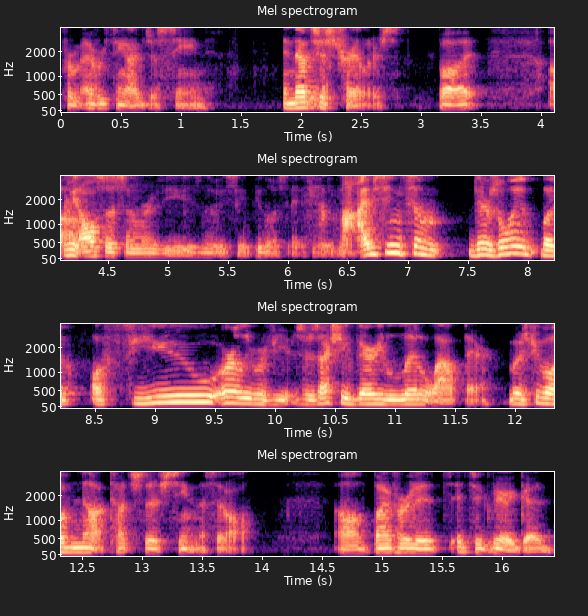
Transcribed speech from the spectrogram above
from everything I've just seen, and that's just trailers. But I mean, also some reviews that we've seen. People say it's really good. I've seen some. There's only like a few early reviews. There's actually very little out there. Most people have not touched or seen this at all. Um, but I've heard it's it's a very good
